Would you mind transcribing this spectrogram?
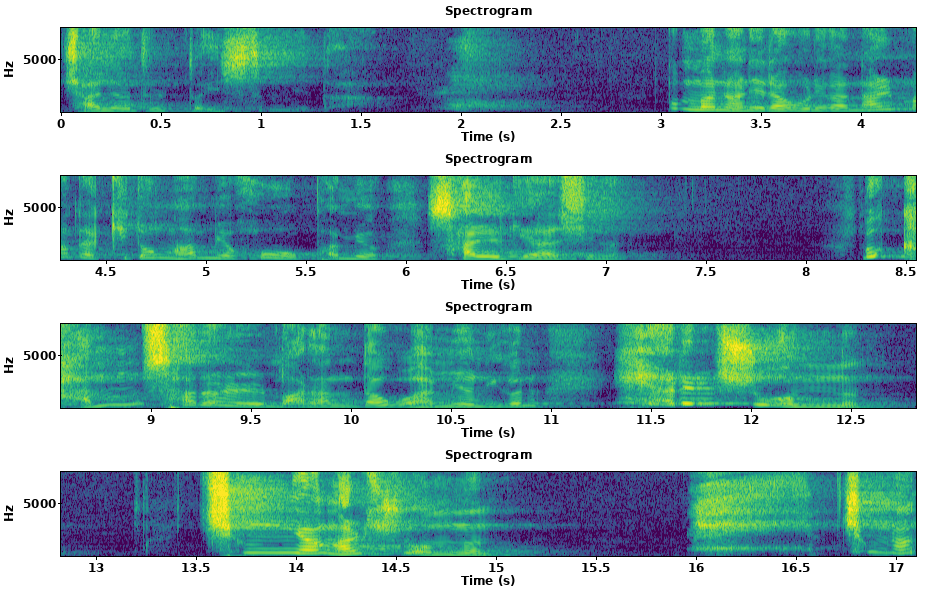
자녀들도 있습니다. 뿐만 아니라 우리가 날마다 기동하며 호흡하며 살게 하시는 뭐 감사를 말한다고 하면 이건 헤아릴 수 없는 측량할 수 없는 엄청난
